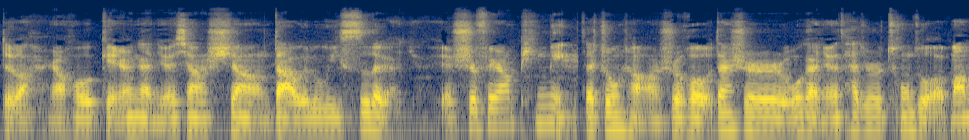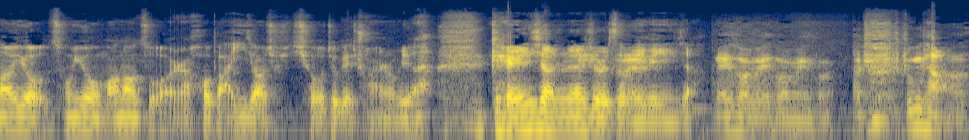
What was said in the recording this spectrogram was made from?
对吧？然后给人感觉像像大卫路易斯的感觉。也是非常拼命，在中场的时候，但是我感觉他就是从左忙到右，从右忙到左，然后把一脚球就给传出去，给人印象中间是这么一个印象。没错，没错，没错。啊，中中场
